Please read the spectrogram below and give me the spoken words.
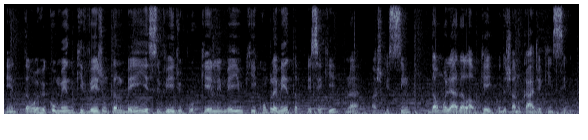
então eu recomendo que vejam também esse vídeo, porque ele meio que complementa esse aqui, né? Acho que sim. Dá uma olhada lá, ok? Vou deixar no card aqui em cima.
